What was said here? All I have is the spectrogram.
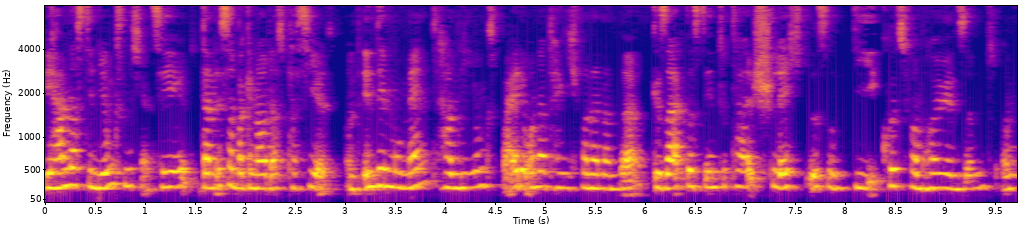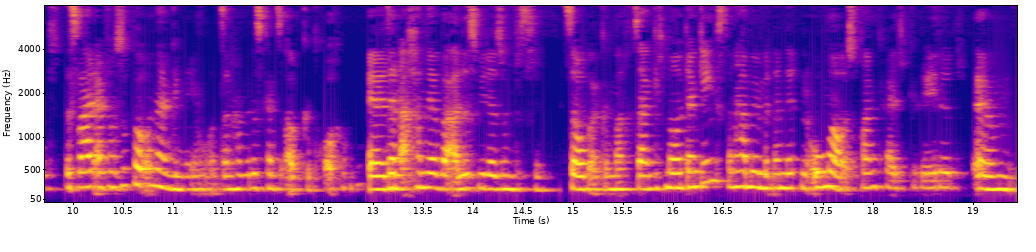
Wir haben das den Jungs nicht erzählt, dann ist aber genau das passiert. Und in dem Moment haben die Jungs beide unabhängig voneinander gesagt, dass denen total schlecht ist und die kurz vorm Heulen sind. Und es war halt einfach super unangenehm. Und dann haben wir das ganz abgebrochen. Äh, danach haben wir aber alles wieder so ein bisschen sauber gemacht, sage ich mal. Und dann ging's. Dann haben wir mit einer netten Oma aus Frankreich geredet, ähm,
